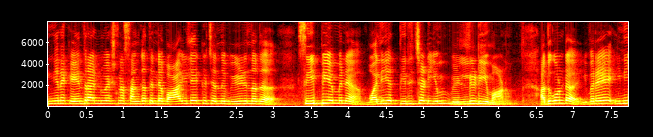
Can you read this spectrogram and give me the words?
ഇങ്ങനെ കേന്ദ്ര അന്വേഷണ സംഘത്തിന്റെ വായിലേക്ക് ചെന്ന് വീഴുന്നത് സി പി എമ്മിന് വലിയ തിരിച്ചടിയും വെള്ളിടിയുമാണ് അതുകൊണ്ട് ഇവരെ ഇനി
